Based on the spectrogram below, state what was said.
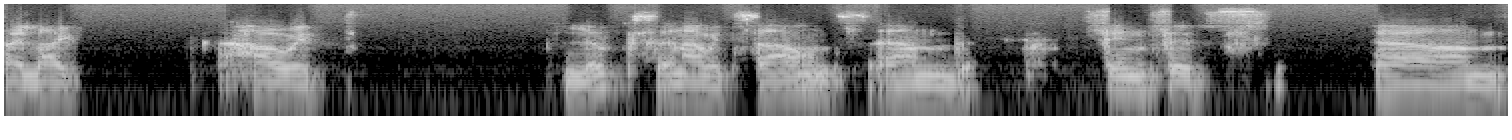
I like how it looks and how it sounds, and since it's um,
